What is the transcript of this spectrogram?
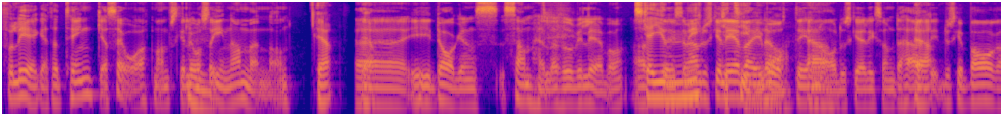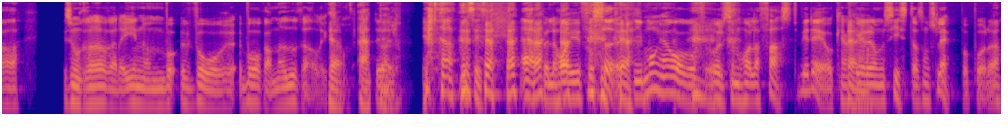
förlegat att tänka så, att man ska låsa Mm. in användaren. Ja, ja. eh, i dagens samhälle hur vi lever. Ska att, ju liksom, du ska leva i då. vårt DNA, Ja. du, ska liksom, det här, du ska bara liksom, röra dig inom vår, vår, våra murar. Liksom. Ja, Apple. Det, ja, precis. Apple har ju försökt i många år att liksom hålla fast vid det och kanske är det de sista som släpper på det.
